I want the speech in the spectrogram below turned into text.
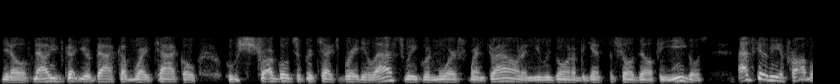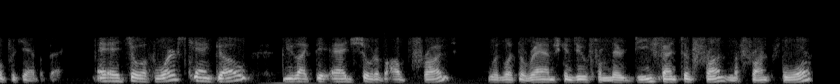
You know, if now you've got your backup right tackle who struggled to protect Brady last week when Morris went down and you were going up against the Philadelphia Eagles, that's going to be a problem for Tampa Bay. And so if Wirfs can't go, you like the edge sort of up front with what the Rams can do from their defensive front and the front four.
